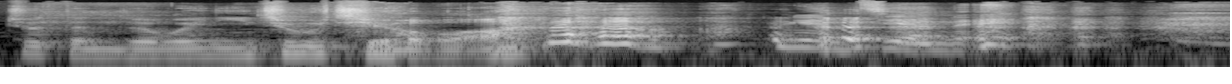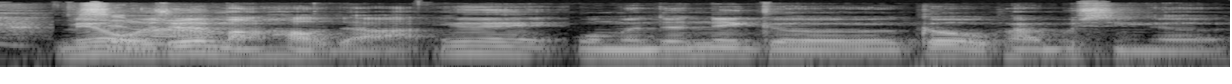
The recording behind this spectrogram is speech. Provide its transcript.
就等着维尼出糗啊！你很贱哎。没有，我觉得蛮好的啊，因为我们的那个歌舞快不行了，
